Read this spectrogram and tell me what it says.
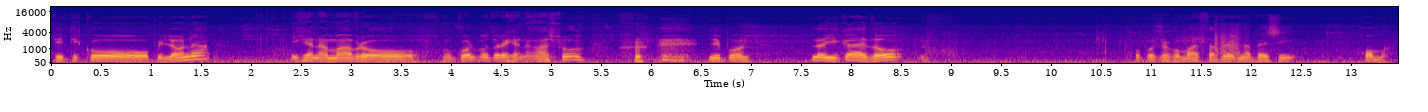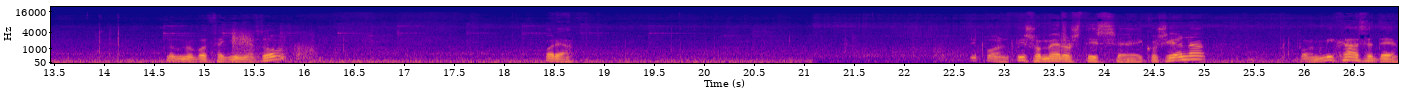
Δυτικό πυλώνα Είχε ένα μαύρο ο κόλπο, τώρα έχει ένα άσπρο. Λοιπόν, λογικά εδώ Όπως έχω μάθει θα πρέπει να πέσει χώμα. Να δούμε πότε θα γίνει αυτό. Ωραία λοιπόν πίσω μέρος της 21 ε, λοιπόν μην χάσετε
